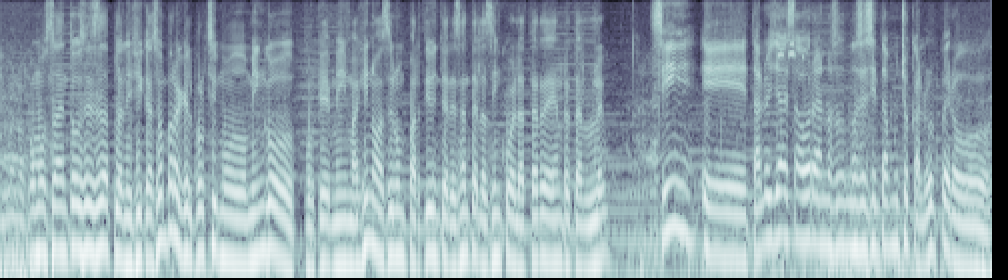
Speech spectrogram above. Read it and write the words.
Y bueno, ¿cómo está entonces esa planificación para que el próximo domingo, porque me imagino va a ser un partido interesante a las 5 de la tarde en Retaluleu? Sí, eh, tal vez ya a esa hora no, no, se sienta mucho calor, pero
